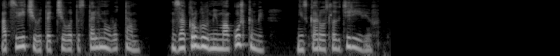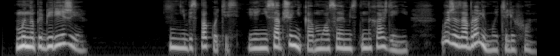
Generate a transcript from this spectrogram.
отсвечивают от чего-то стального там, за круглыми макушками низкорослых деревьев. «Мы на побережье?» «Не беспокойтесь, я не сообщу никому о своем местонахождении. Вы же забрали мой телефон».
